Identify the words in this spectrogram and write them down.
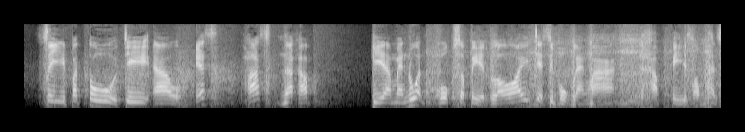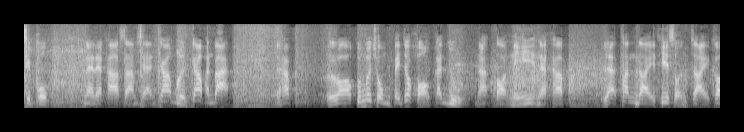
4 ประตู GLS Plus นะครับ เกียร์แมนนวล 6 สปีด 176 แรงม้านะครับ ปี 2016 ในราคา 399,000 บาทนะครับ รอคุณผู้ชมเป็นเจ้าของกันอยู่นะตอนนี้นะครับ และท่านใดที่สนใจก็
